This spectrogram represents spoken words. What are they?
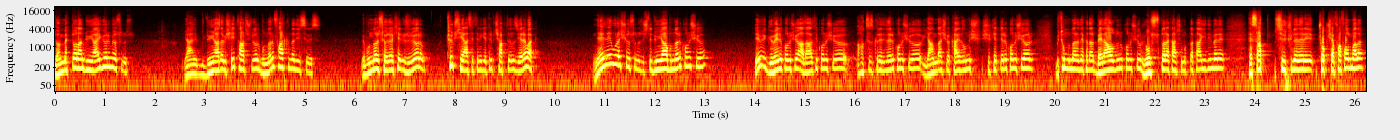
Dönmekte olan dünyayı görmüyorsunuz. Yani dünyada bir şey tartışılıyor. Bunların farkında değilsiniz. Ve bunları söylerken üzülüyorum. Türk siyasetini getirip çaktığınız yere bak. Neyle uğraşıyorsunuz? İşte dünya bunları konuşuyor. Değil mi? Güveni konuşuyor, adaleti konuşuyor, haksız kredileri konuşuyor, yandaş ve kayrılmış şirketleri konuşuyor. Bütün bunlara ne kadar bela olduğunu konuşuyor. Yolsuzluklara karşı mutlaka gidilmeli. Hesap sirküleleri çok şeffaf olmalı.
